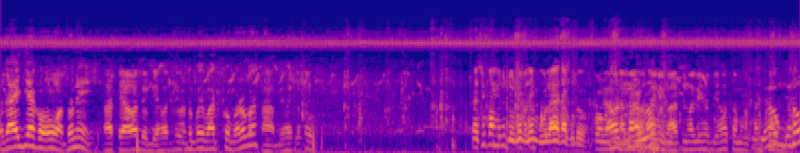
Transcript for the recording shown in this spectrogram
બધા આવી ગયા કહો વાંધો નહીં. હા તે આવો દો બેહો દો. તો ભાઈ વાત કહો બરોબર? હા બેહો એટલે કહું. કશું કામ બધું જોરબા બધા બોલાયા હતા કુડો? વાત મળી છે બેહો તમે બેહો બેહો.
